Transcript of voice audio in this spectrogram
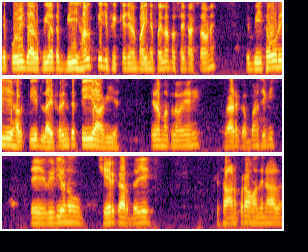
ਇਹ ਪੂਰੀ ਜਗ ਪਈ ਆ ਤੇ ਬੀ ਹਲਕੀ ਜਿਹੀ ਫਿੱਕੇ ਜਿਵੇਂ ਬਾਈ ਨੇ ਪਹਿਲਾਂ ਦੱਸਿਆ ਡਾਕਟਰ ਸਾਹਿਬ ਨੇ ਕਿ ਬੀ ਥੋੜੀ ਜਿਹੀ ਹਲਕੀ ਲਾਈਟ ਰਹੀ ਤੇ ਟੀ ਆ ਗਈ ਹੈ ਇਹਦਾ ਮਤਲਬ ਇਹ ਹੀ ਵੈਟ ਗੱਬਣ ਸੀਗੀ। ਤੇ ਵੀਡੀਓ ਨੂੰ ਸ਼ੇਅਰ ਕਰ ਦਿਓ ਜੀ, ਕਿਸਾਨ ਭਰਾਵਾਂ ਦੇ ਨਾਲ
